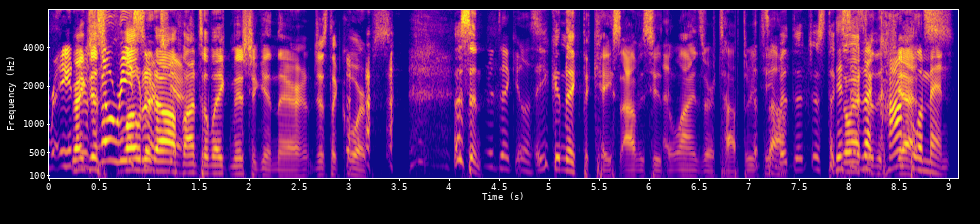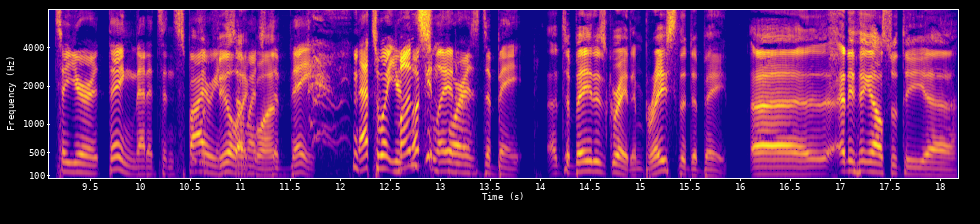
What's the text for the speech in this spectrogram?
Greg There's just no floated research off here. onto Lake Michigan there, just a corpse. Listen, Ridiculous. you can make the case. Obviously, the Lions are a top three That's team, all. but just to This go is a compliment Jets, to your thing that it's inspiring feel so like much one. debate. That's what you're Months looking later. for is debate. a debate is great. Embrace the debate. Uh, anything else with the? Uh,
